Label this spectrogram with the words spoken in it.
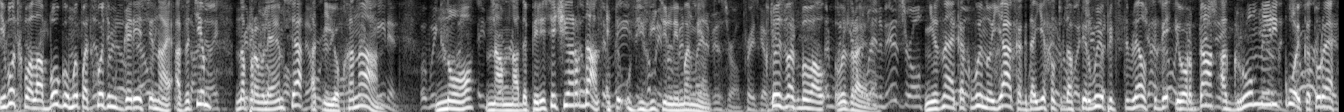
И вот, хвала Богу, мы подходим к горе Синай, а затем направляемся от нее в Ханаан. Но нам надо пересечь Иордан. Это удивительный момент. Кто из вас бывал в Израиле? Не знаю, как вы, но я, когда ехал туда впервые, представлял себе Иордан огромной рекой, которая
